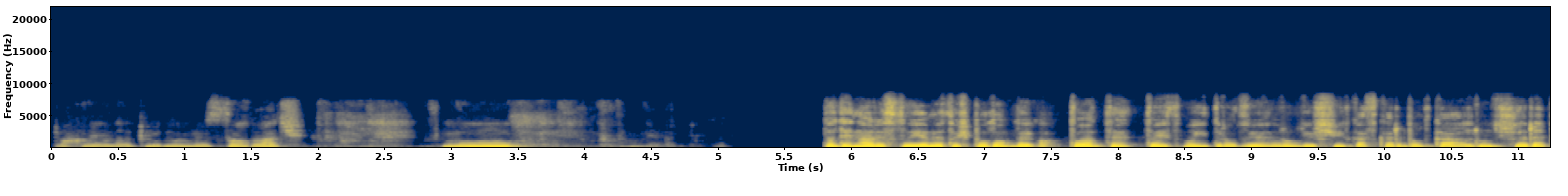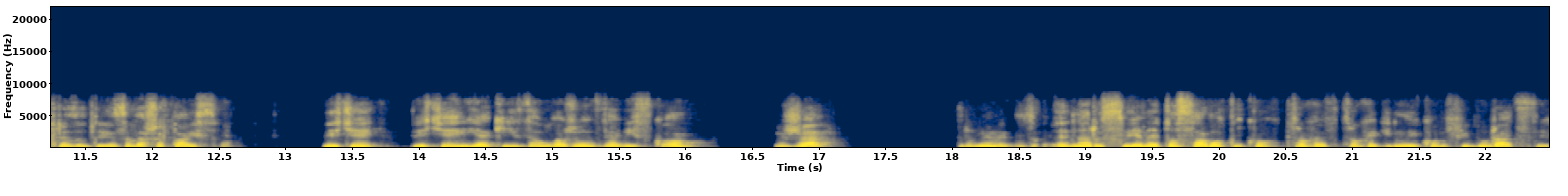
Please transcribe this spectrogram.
trochę lepiej narysować. Tutaj narysujemy coś podobnego. To, te, to jest, moi drodzy, również świnka skarbonka, również reprezentująca nasze państwo. Wiecie, wiecie, jakie zauważyłem zjawisko? Że narysujemy to samo, tylko trochę, w trochę innej konfiguracji.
